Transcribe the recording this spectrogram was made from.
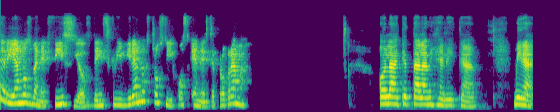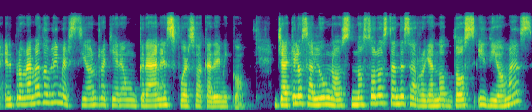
serían los beneficios de inscribir a nuestros hijos en este programa? Hola, ¿qué tal, Angélica? Mira, el programa doble inmersión requiere un gran esfuerzo académico, ya que los alumnos no solo están desarrollando dos idiomas,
